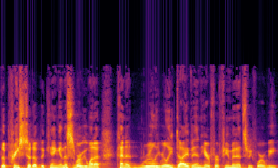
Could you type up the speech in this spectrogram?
the priesthood of the king. And this is where we want to kind of really, really dive in here for a few minutes before we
